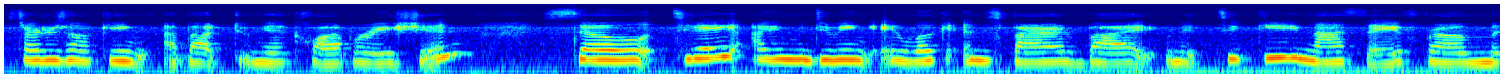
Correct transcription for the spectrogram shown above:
started talking about doing a collaboration. So today I'm doing a look inspired by Mitsuki Nase from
